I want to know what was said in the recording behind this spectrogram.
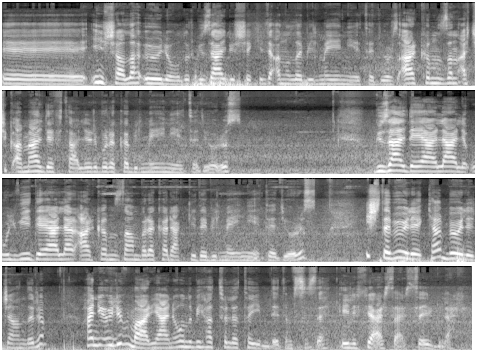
Ee, inşallah öyle olur. Güzel bir şekilde anılabilmeye niyet ediyoruz. Arkamızdan açık amel defterleri bırakabilmeye niyet ediyoruz. Güzel değerlerle, ulvi değerler arkamızdan bırakarak gidebilmeye niyet ediyoruz. İşte böyleyken böyle canlarım. Hani ölüm var yani onu bir hatırlatayım dedim size. Elif Yerser sevgiler.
